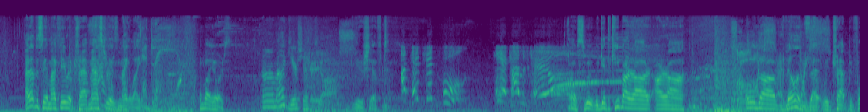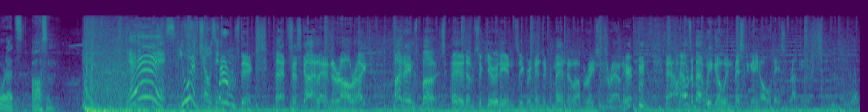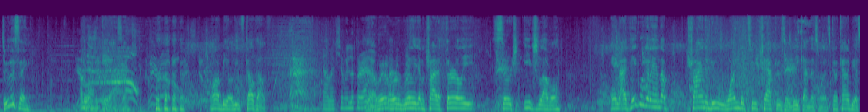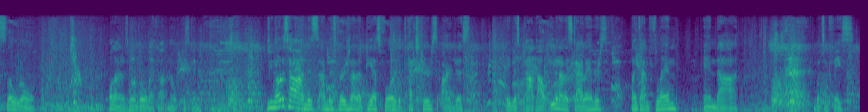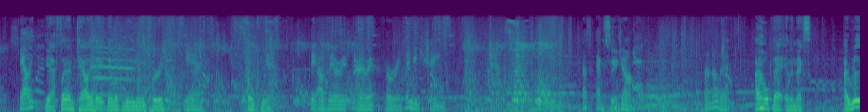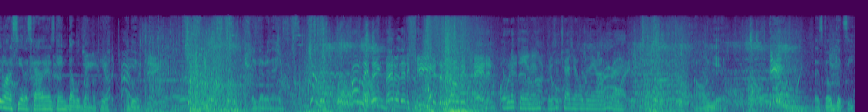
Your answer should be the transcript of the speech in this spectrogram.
I'd have to say my favorite trap master is Knight Light. Deadly. What about yours? Um, I like gear shift. Gear shift. Attention, fools! Here comes Kaos! Oh sweet, we get to keep our uh, our uh, old uh, villains that we trapped before. That's awesome. Yes, you have chosen. Boomsticks! That's a Skylander, all right. My name's Buzz, head of security and secret ninja commando operations around here. now, how's about we go investigate all this ruckus? Do this thing. I don't want to be Kaos. Elf. Clear out all this stuff. I want to be elite stealth elf. Now make sure we look around. Yeah, we're, we're really gonna try to thoroughly search each level, and I think we're gonna end up trying to do one to two chapters a week on this one. It's gonna kind of be a slow roll. Hold on, there's more gold. I thought. Nope, just kidding. Do you notice how on this on this version on the PS4 the textures are just they just pop out even on the Skylanders, like on Flynn and uh, what's her face? Callie? Yeah, Flynn and Callie they they look really really furry. Yeah. So cool. They are very, very furry. They need to shave. That's extra see. jump. I know that. I hope that in the next. I really want to see in a Skylanders game double jump up here. I do. Take everything. Only thing better than a key is a loaded cannon. Go to cannon. There's a treasure over there on the right. Oh yeah. Let's go Gitsy.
